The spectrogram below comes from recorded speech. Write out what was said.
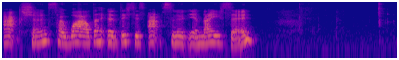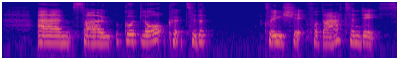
action. So wow uh, this is absolutely amazing. Um so good luck to the cruise ship for that and its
